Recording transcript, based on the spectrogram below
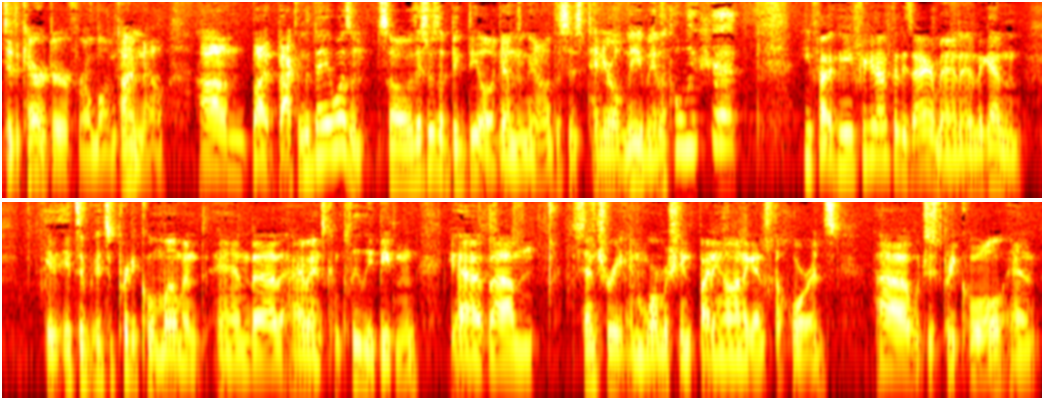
to the character for a long time now. Um, but back in the day, it wasn't. So this was a big deal. Again, you know, this is ten year old me being like, "Holy shit!" He he figured out that he's Iron Man, and again, it, it's a it's a pretty cool moment. And uh, the Iron Man's completely beaten. You have um, Century and War Machine fighting on against the hordes. Uh, which is pretty cool, and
